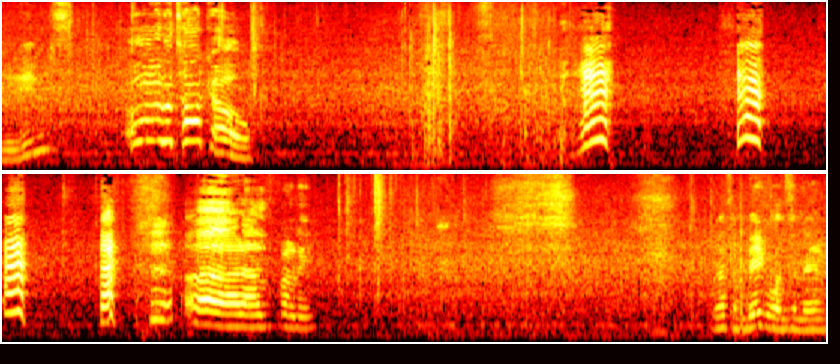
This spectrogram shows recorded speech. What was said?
Mm-hmm. Oh, the taco! There's some big ones in there.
